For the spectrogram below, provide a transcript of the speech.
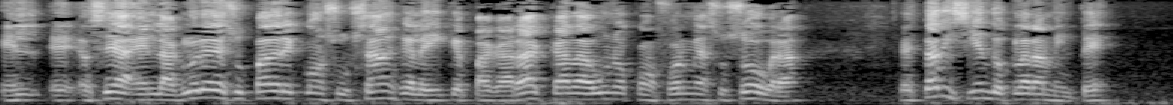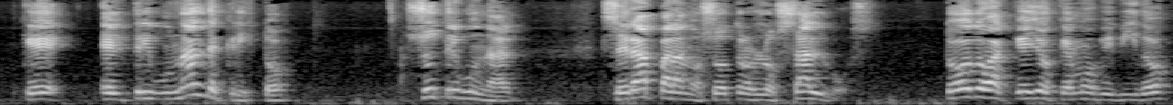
eh, o sea, en la gloria de su Padre con sus ángeles y que pagará cada uno conforme a sus obras, está diciendo claramente que el tribunal de Cristo, su tribunal, será para nosotros los salvos. Todos aquellos que hemos vivido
